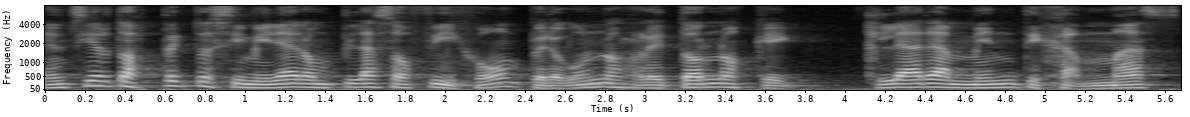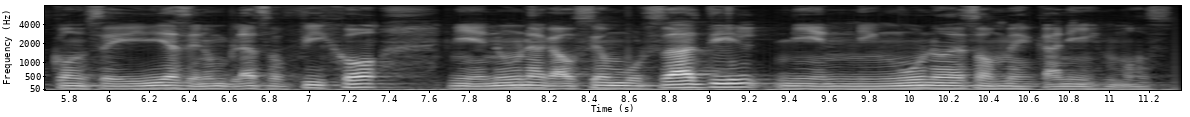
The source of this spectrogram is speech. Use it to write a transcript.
En cierto aspecto es similar a un plazo fijo, pero con unos retornos que claramente jamás conseguirías en un plazo fijo, ni en una caución bursátil, ni en ninguno de esos mecanismos.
